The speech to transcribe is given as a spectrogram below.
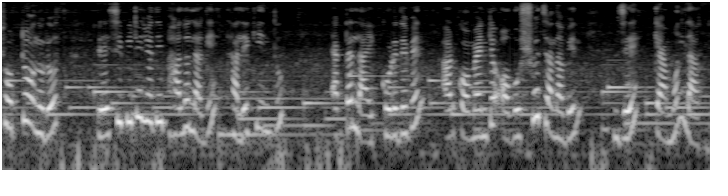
ছোট্ট অনুরোধ, রেসিপিটি যদি ভালো লাগে তাহলে কিন্তু একটা লাইক করে দেবেন আর কমেন্টে অবশ্যই জানাবেন যে কেমন লাগল।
